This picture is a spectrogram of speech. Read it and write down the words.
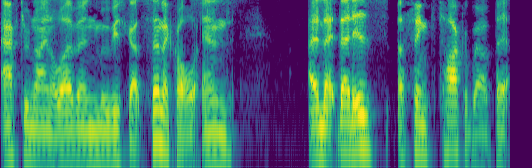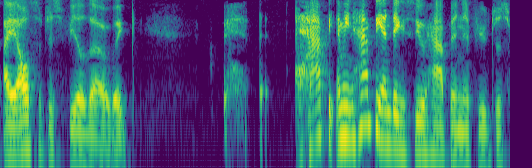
after 9/11 movies got cynical and and that, that is a thing to talk about. But I also just feel though like happy. I mean, happy endings do happen if you're just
